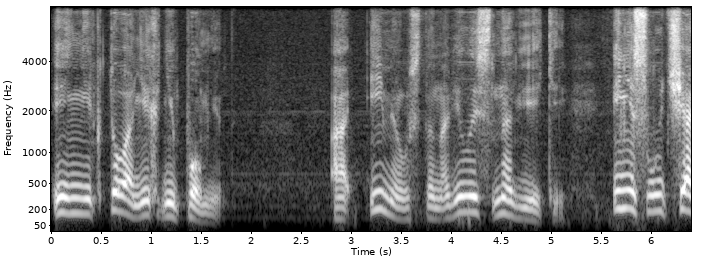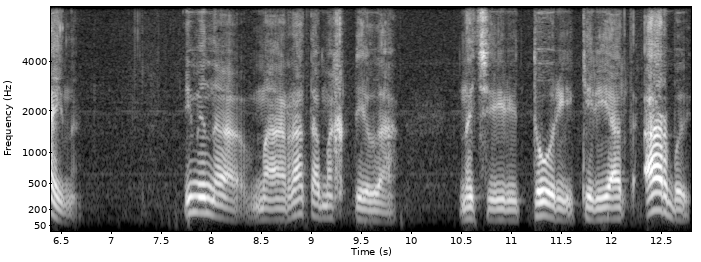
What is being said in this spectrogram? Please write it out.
и никто о них не помнит а имя установилось навеки. И не случайно. Именно в Маарата Махпила, на территории Кириат-Арбы,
